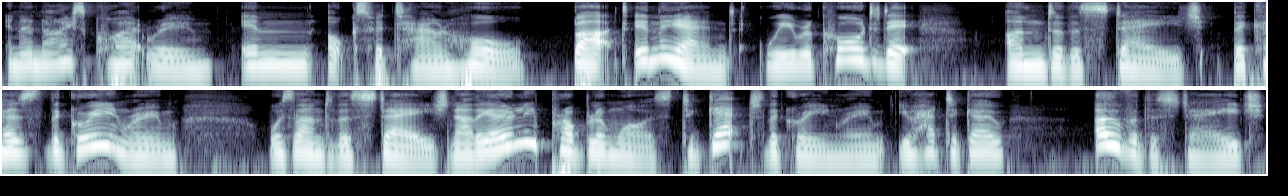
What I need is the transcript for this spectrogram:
in a nice quiet room in Oxford Town Hall. But in the end, we recorded it under the stage because the green room was under the stage. Now, the only problem was to get to the green room, you had to go over the stage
